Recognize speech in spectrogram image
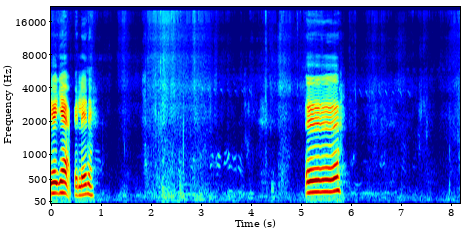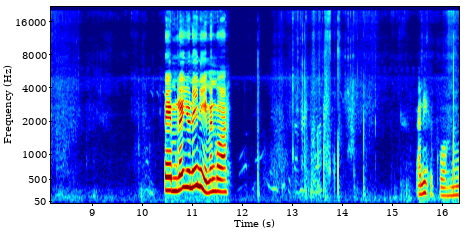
เยอะแยะไปเลยเนี่ย เออ เต็มเลยอยู่ในหนีมันบ่อันนี้ก็กวางนึง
